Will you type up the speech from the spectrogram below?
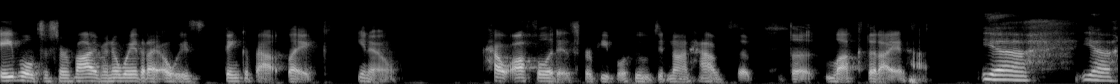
able to survive in a way that I always think about like, you know, how awful it is for people who did not have the the luck that I had had. Yeah, yeah.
